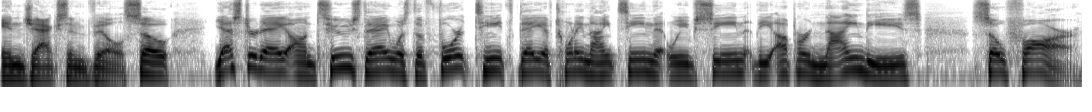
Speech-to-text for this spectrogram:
in Jacksonville. So yesterday on Tuesday was the 14th day of 2019 that we've seen the upper 90s so far.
